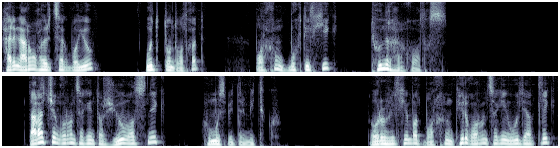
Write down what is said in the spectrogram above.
Харин 12 цаг буюу үд дунд болоход Бурхан бүх дэлхийг түнэр харанхуй болгосон. Дараагийн 3 цагийн турш юу болсныг хүмүүс бид нар мэдэхгүй. Өөрөөр хэлэх юм бол Бурхан тэр 3 цагийн үйл явдлыг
